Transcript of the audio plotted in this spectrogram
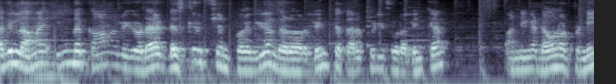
அது இல்லாமல் இந்த காணொலியோட டெஸ்கிரிப்ஷன் பகுதியும் அதோட லிங்கை தர பிடிஎஃபோட லிங்கை நீங்கள் டவுன்லோட் பண்ணி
